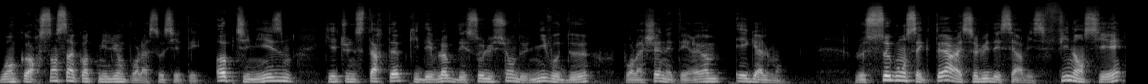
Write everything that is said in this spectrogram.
ou encore 150 millions pour la société Optimism, qui est une startup qui développe des solutions de niveau 2 pour la chaîne Ethereum également. Le second secteur est celui des services financiers,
